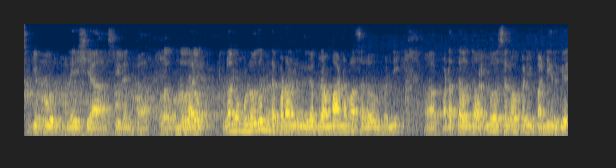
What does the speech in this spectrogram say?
சிங்கப்பூர் மலேசியா ஸ்ரீலங்கா உலகம் முழுவதும். இந்த படம் வந்து மிக பிரம்மாண்டமாக செலவு பண்ணி படத்தை வந்து அவ்வளோ செலவு பண்ணி பண்ணியிருக்கு.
